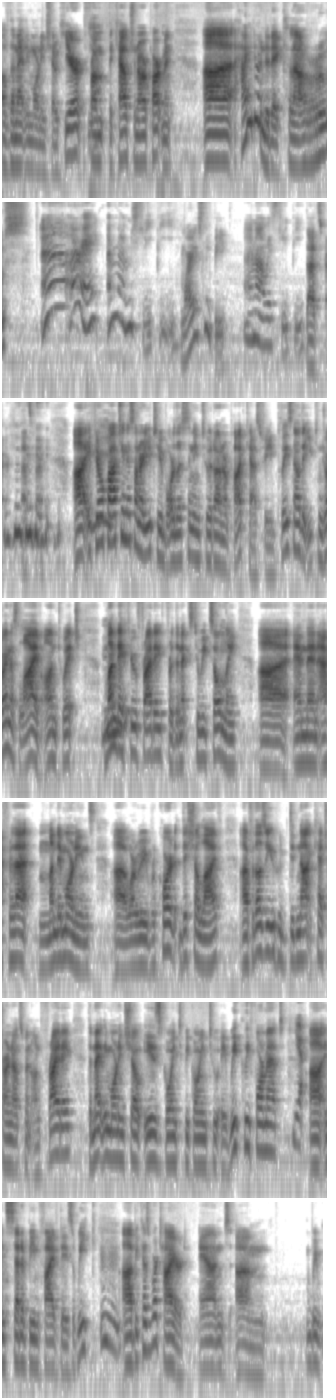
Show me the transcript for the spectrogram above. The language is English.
of the Nightly Morning Show here from the couch in our apartment. Uh, how are you doing today, Clarus? Uh, all right. I'm, I'm sleepy. Why are you sleepy? I'm always sleepy. That's fair. That's fair. Uh, if you're watching this on our YouTube or listening to it on our podcast feed, please know that you can join us live on Twitch Monday through Friday for the next two weeks only. Uh, and then after that, Monday mornings, uh, where we record this show live. Uh, for those of you who did not catch our announcement on Friday, the nightly morning show is going to be going to a weekly format Yeah. uh, instead of being five days a week Mm-hmm. uh, because we're tired and um, we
